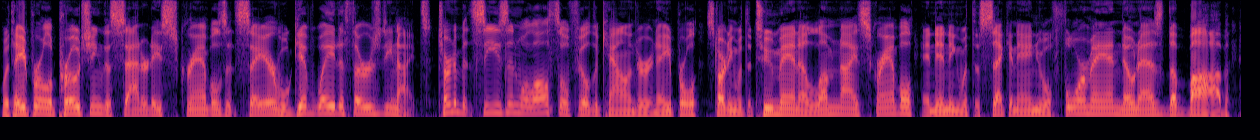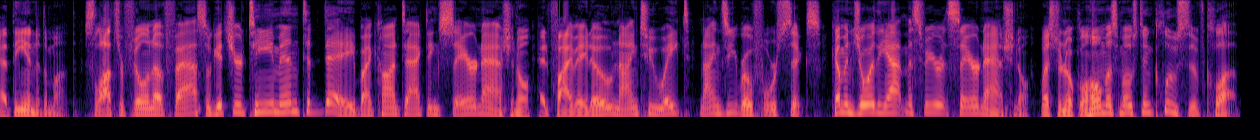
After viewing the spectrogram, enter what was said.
With April approaching, the Saturday scrambles at Sayre will give way to Thursday nights. Tournament season will also fill the calendar in April, starting with the two man alumni scramble and ending with the second annual four man known as the Bob at the end of the month. Slots are filling up fast, so get your team in today by contacting Sayre National at 580 928 9046. Come enjoy the atmosphere at Sayre National, Western Oklahoma's most inclusive club.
